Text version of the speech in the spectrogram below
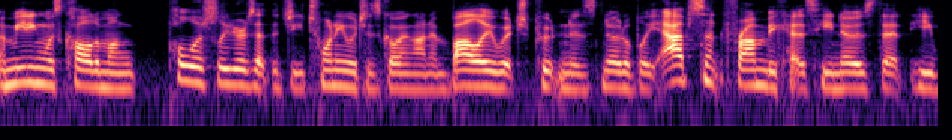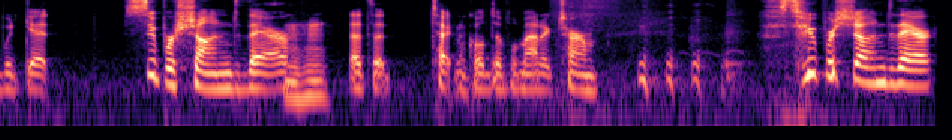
a meeting was called among Polish leaders at the G20, which is going on in Bali, which Putin is notably absent from because he knows that he would get super shunned there. That's a technical diplomatic term. super shunned there.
